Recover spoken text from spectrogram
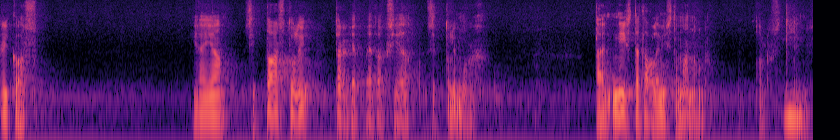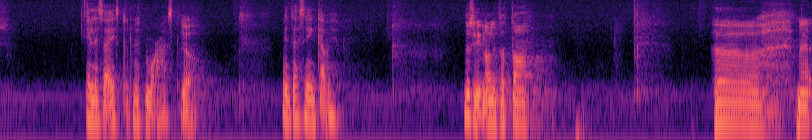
rikos. Ja, ja sitten taas tuli törkeät petoksia ja sitten tuli murha. Tai niistä tavalla, mistä mä oon ollut, ollut sitten mm. linjassa. Eli sä istut nyt murhasta? Joo. Mitä siinä kävi? No siinä oli tota, öö, me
